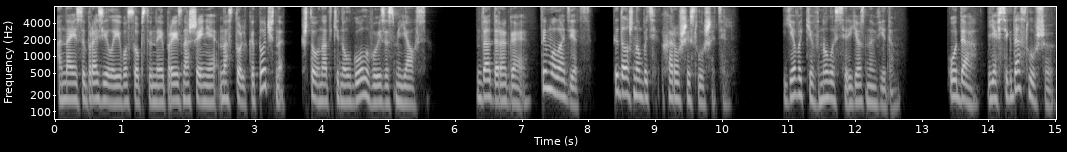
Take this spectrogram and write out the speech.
Она изобразила его собственное произношение настолько точно, что он откинул голову и засмеялся. «Да, дорогая, ты молодец. Ты должно быть хороший слушатель». Ева кивнула с серьезным видом. «О да, я всегда слушаю.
